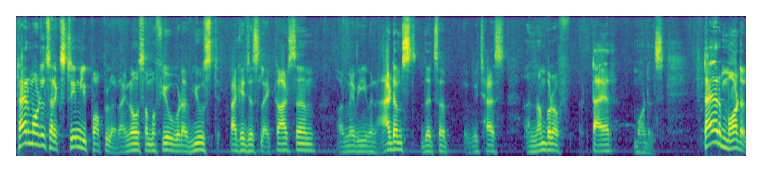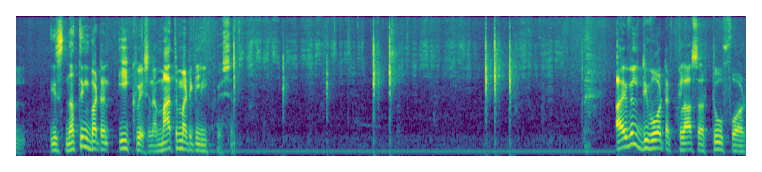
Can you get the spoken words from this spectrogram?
tire models are extremely popular. I know some of you would have used packages like Carsim or maybe even Adams, that's a, which has a number of tire models. Tire model is nothing but an equation, a mathematical equation. I will devote a class or two for,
